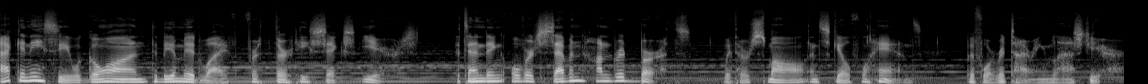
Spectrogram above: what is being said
Akanisi would go on to be a midwife for 36 years, attending over 700 births with her small and skillful hands before retiring last year.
